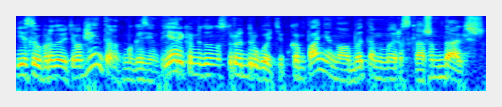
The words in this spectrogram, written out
если вы продаете вообще интернет-магазин, я рекомендую настроить другой тип компании, но об этом мы расскажем дальше.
